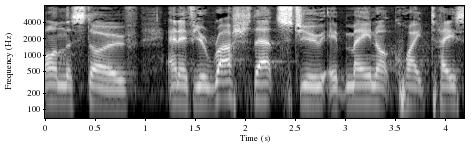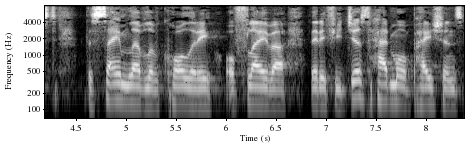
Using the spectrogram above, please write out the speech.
on the stove. And if you rush that stew, it may not quite taste the same level of quality or flavor that if you just had more patience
